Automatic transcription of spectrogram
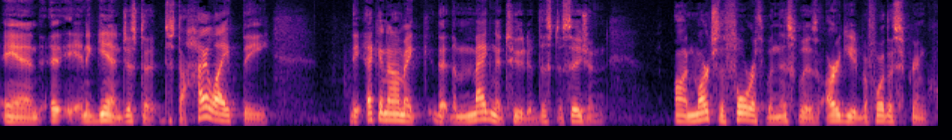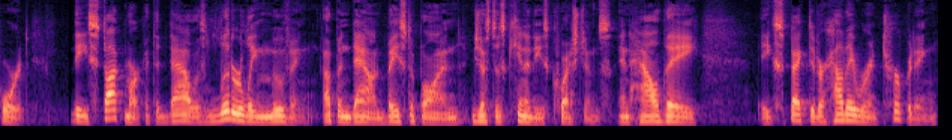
And and again, just to just to highlight the the economic the, the magnitude of this decision. On March the 4th, when this was argued before the Supreme Court, the stock market, the Dow, was literally moving up and down based upon Justice Kennedy's questions and how they expected or how they were interpreting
